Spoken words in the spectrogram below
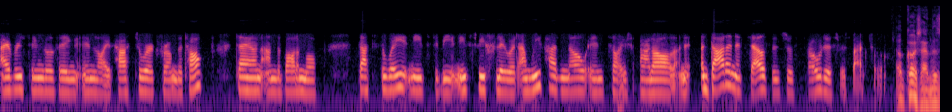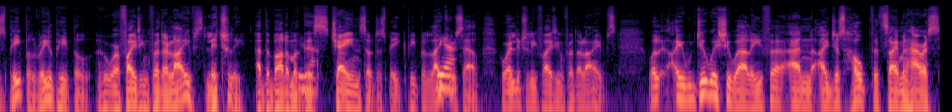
every single thing in life, has to work from the top down and the bottom up. That's the way it needs to be. It needs to be fluid. And we've had no insight at all. And, it, and that in itself is just so disrespectful. Of course, and there's people, real people, who are fighting for their lives, literally, at the bottom of Yeah. this chain, so to speak. People like Yeah. yourself who are literally fighting for their lives. Well, I do wish you well, Aoife, and I just hope that Simon Harris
